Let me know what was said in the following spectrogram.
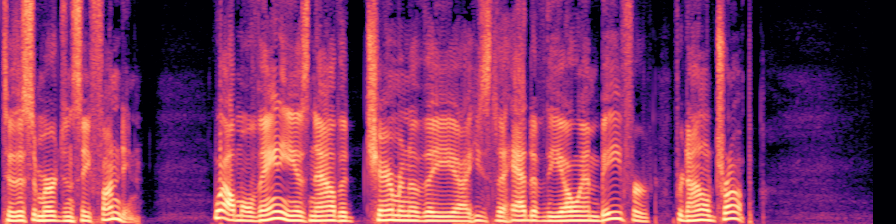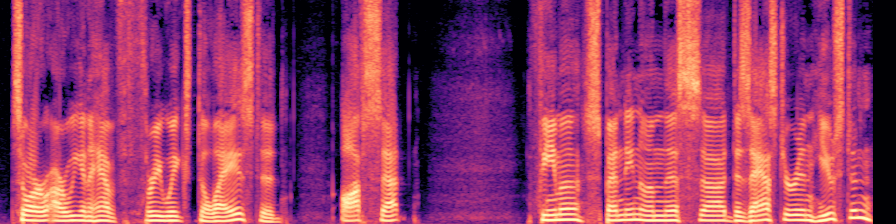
to this emergency funding. Well, Mulvaney is now the chairman of the, uh, he's the head of the OMB for, for Donald Trump. So are, are we going to have three weeks delays to offset FEMA spending on this uh, disaster in Houston?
